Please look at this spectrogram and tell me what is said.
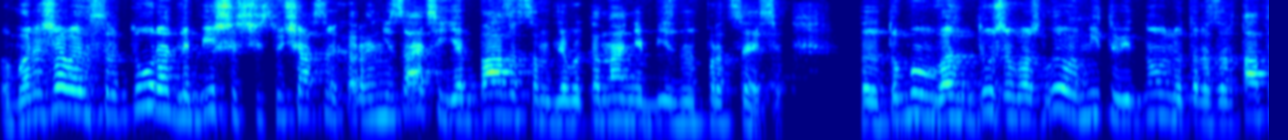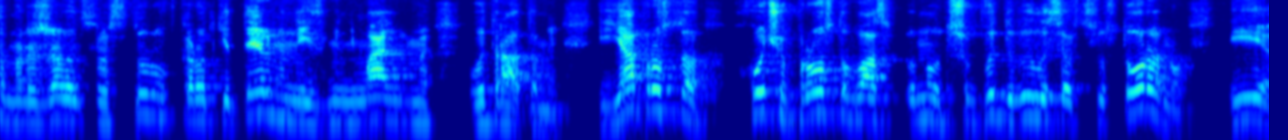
мережева інфраструктура для більшості сучасних організацій є базисом для виконання бізнес-процесів. Е, Тому дуже важливо вміти відновлювати, розгортати мережеву інфраструктуру в короткі терміни і з мінімальними витратами. І я просто хочу просто вас, ну, щоб ви дивилися в цю сторону і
